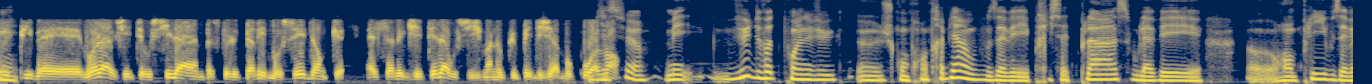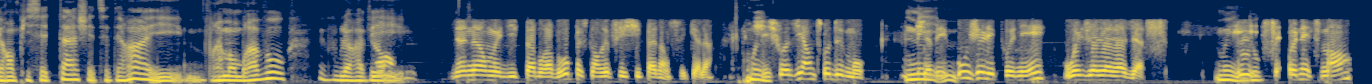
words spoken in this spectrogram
Et Oui. puis, ben voilà, j'étais aussi là, hein, parce que le père, il bossait, donc elle savait que j'étais là aussi. Je m'en occupais déjà beaucoup Bien avant. sûr, mais vu de votre point de vue, euh, je comprends très bien. Vous avez pris cette place, vous l'avez euh, remplie, vous avez rempli cette tâche, etc. Et vraiment bravo. Vous leur avez. Non. Non, non, me dites pas bravo, parce qu'on réfléchit pas dans ces cas-là. J'ai choisi entre deux mots. Mais où je les prenais, où elles allaient à la DAS. oui, Et donc, honnêtement,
